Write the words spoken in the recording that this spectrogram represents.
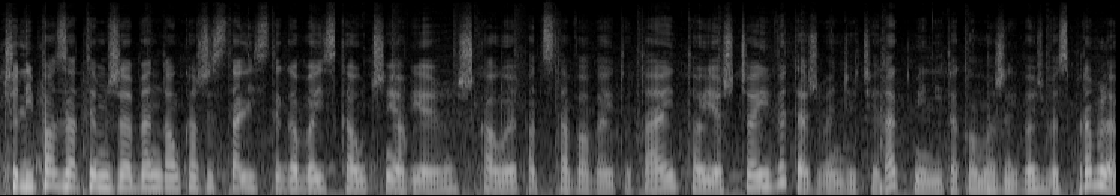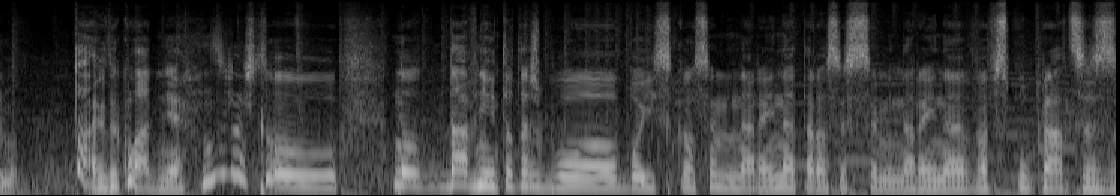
Czyli poza tym, że będą korzystali z tego boiska uczniowie szkoły podstawowej tutaj, to jeszcze i wy też będziecie, tak? Mieli taką możliwość bez problemu. Tak, dokładnie. Zresztą no, dawniej to też było boisko seminaryjne, teraz jest seminaryjne we współpracy z,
